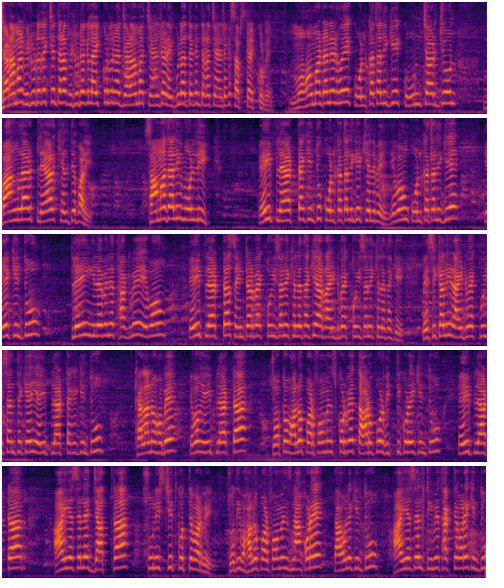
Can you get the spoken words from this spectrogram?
যারা আমার ভিডিওটা দেখছেন, তারা ভিডিওটাকে লাইক করবেন আর যারা আমার চ্যানেলটা রেগুলার দেখেন, তারা চ্যানেলটাকে সাবস্ক্রাইব করবেন। মোহামেডানের হয়ে কলকাতা লিগে কোন চারজন বাংলার প্লেয়ার খেলতে পারে? সামাদ আলী মল্লিক। এই প্লেয়ারটা কিন্তু কলকাতা লিগে খেলবে এবং কলকাতা লিগে এ কিন্তু প্লেয়িং ইলেভেনে থাকবে এবং এই প্লেয়ারটা সেন্টার ব্যাক পজিশানে খেলে থাকে আর রাইট ব্যাক পজিশানে খেলে থাকে। বেসিক্যালি রাইট ব্যাক পজিশান থেকেই এই প্লেয়ারটাকে কিন্তু খেলানো হবে এবং এই প্লেয়ারটা যত ভালো পারফরমেন্স করবে, তার উপর ভিত্তি করেই কিন্তু এই প্লেয়ারটার আইএসএলের যাত্রা সুনিশ্চিত করতে পারবে। যদি ভালো পারফরমেন্স না করে, তাহলে কিন্তু আইএসএল টিমে থাকতে পারে, কিন্তু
